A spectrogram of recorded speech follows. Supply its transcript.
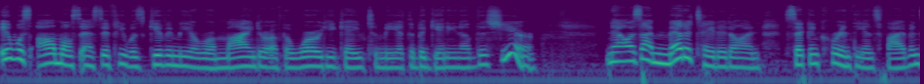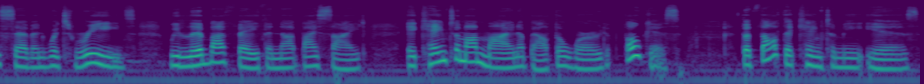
It was almost as if He was giving me a reminder of the word He gave to me at the beginning of this year. Now, as I meditated on 2 Corinthians 5 and 7, which reads, We live by faith and not by sight, it came to my mind about the word focus. The thought that came to me is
